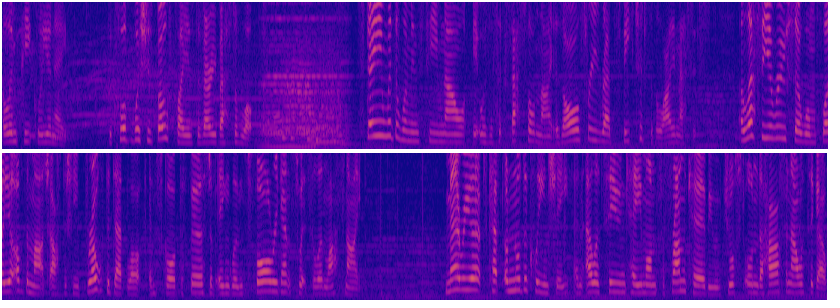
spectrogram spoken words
Olympique Lyonnais. The club wishes both players the very best of luck. Staying with the women's team now, it was a successful night as all three Reds featured for the Lionesses. Alessia Russo won Player of the Match after she broke the deadlock and scored the first of England's four against Switzerland last night. Mary Earps kept another clean sheet and Ella Toone came on for Fran Kirby with just under half an hour to go.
